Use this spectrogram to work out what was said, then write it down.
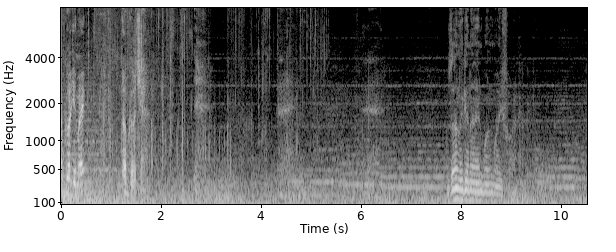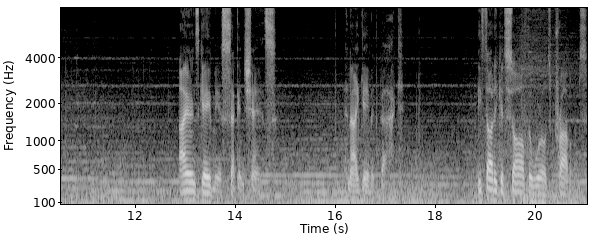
I've got you, mate. I've got you. It was only gonna end one way for him. Irons gave me a second chance. And I gave it back. He thought he could solve the world's problems.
